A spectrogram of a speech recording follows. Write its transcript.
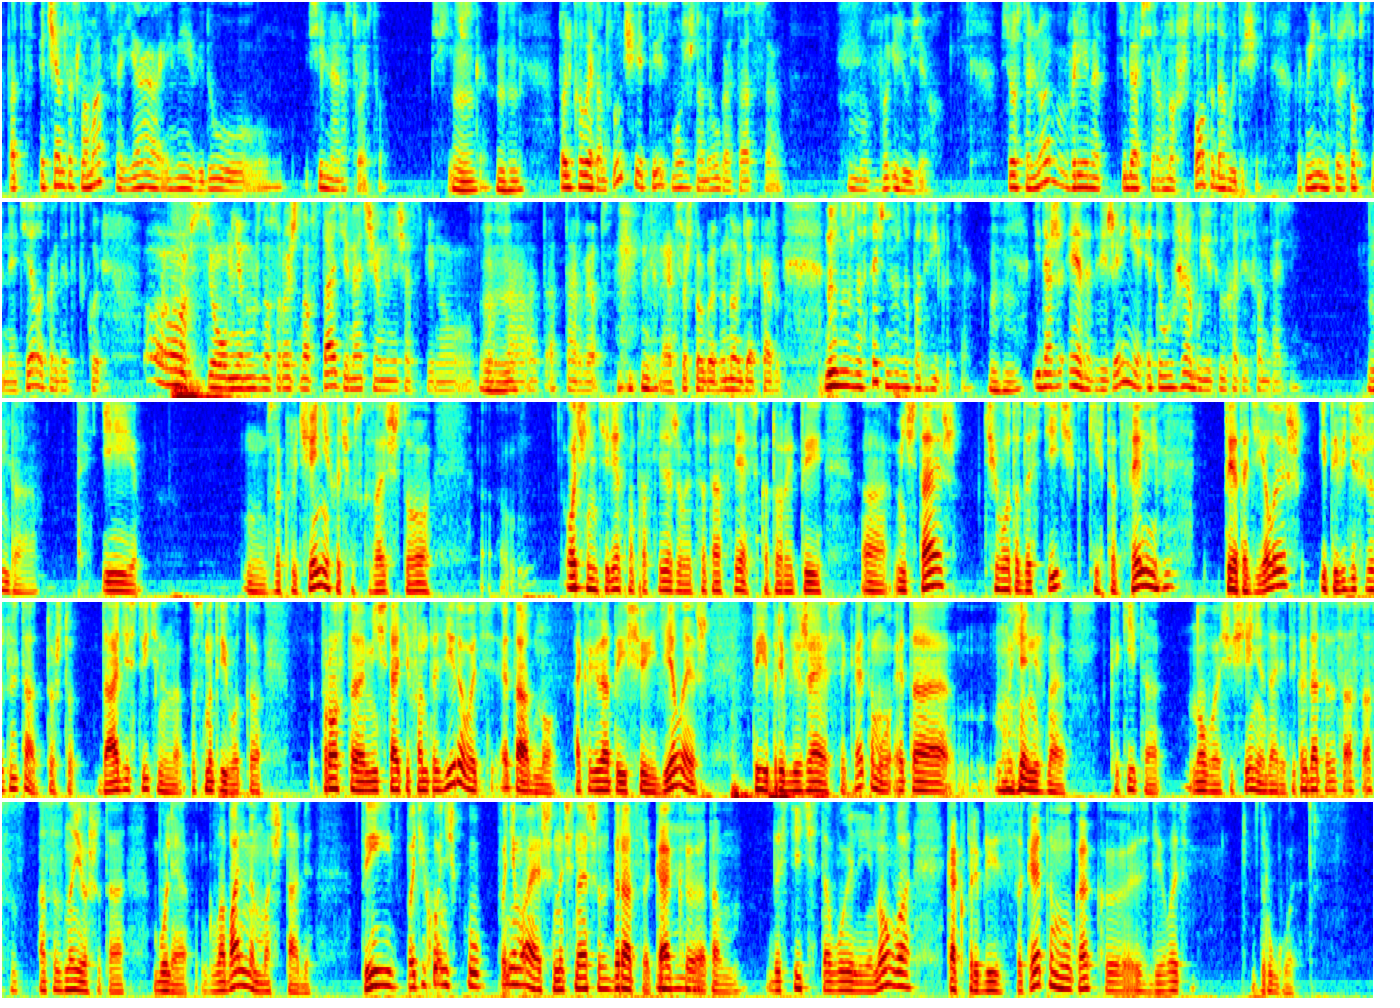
Под чем-то сломаться я имею в виду сильное расстройство психическое. Mm-hmm. Только в этом случае ты сможешь надолго остаться в иллюзиях. Все остальное время тебя все равно что-то да вытащит. Как минимум твое собственное тело, когда ты такой, все, мне нужно срочно встать, иначе у меня сейчас спину просто Мгм. от- оторвет. Не знаю, все что угодно, ноги откажут. Но нужно встать, нужно подвигаться. Мгм. И даже это движение, это уже будет выход из фантазии. Да. И в заключение хочу сказать, что э, очень интересно прослеживается та связь, в которой ты э, мечтаешь чего-то достичь, каких-то целей, Мгм. ты это делаешь, и ты видишь результат. То, что, да, действительно, посмотри, вот э, просто мечтать и фантазировать — это одно. А когда ты еще и делаешь, ты приближаешься к этому, это, ну, я не знаю, какие-то новые ощущения дарит. И когда ты ос- ос- осознаешь это в более глобальном масштабе, ты потихонечку понимаешь и начинаешь разбираться, как э, там достичь того или иного, как приблизиться к этому, как э, сделать другое.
